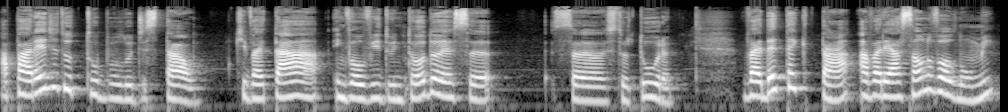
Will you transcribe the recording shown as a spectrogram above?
a parede do túbulo distal, que vai estar tá envolvido em toda essa, essa estrutura, vai detectar a variação no volume,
